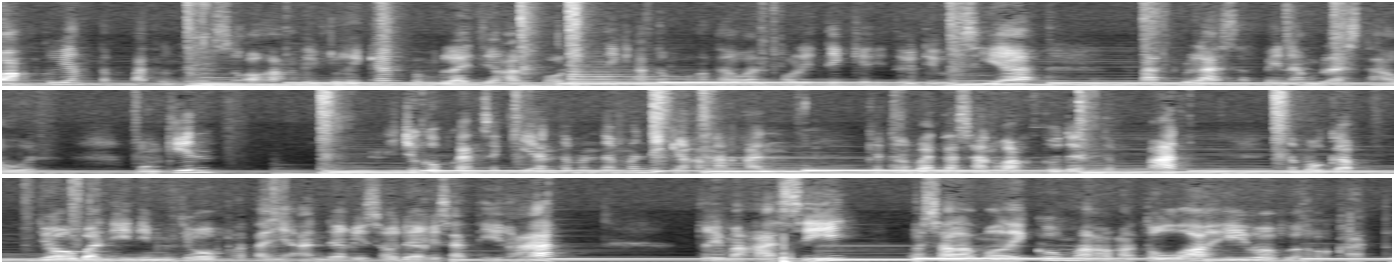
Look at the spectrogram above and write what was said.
waktu yang tepat untuk seseorang diberikan pembelajaran politik atau pengetahuan politik yaitu di usia 14 sampai 16 tahun. Mungkin dicukupkan sekian teman-teman dikarenakan keterbatasan waktu dan tempat. Semoga jawaban ini menjawab pertanyaan dari saudari Satira. Terima kasih. Wassalamualaikum warahmatullahi wabarakatuh.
